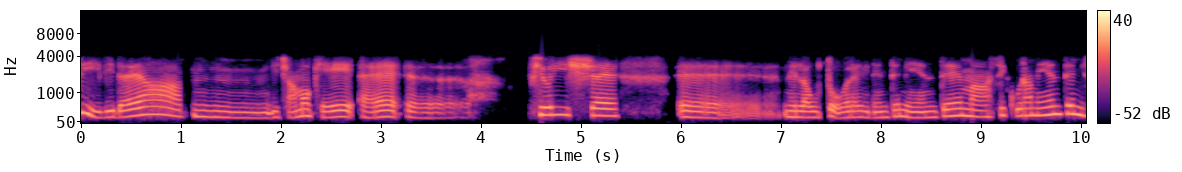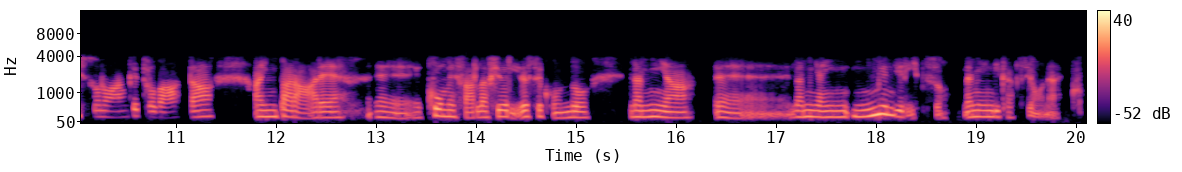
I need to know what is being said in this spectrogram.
Sì, l'idea mh, mm, diciamo che è, eh, fiorisce eh, nell'autore evidentemente, ma sicuramente mi sono anche trovata a imparare eh, come farla fiorire secondo la mia, eh, la mia in, il mio indirizzo, la mia indicazione. Ecco.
